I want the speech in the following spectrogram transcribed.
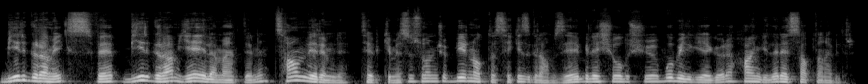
1 gram X ve 1 gram Y elementlerinin tam verimli tepkimesi sonucu 1.8 gram Z bileşiği oluşuyor. Bu bilgiye göre hangileri hesaplanabilir?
